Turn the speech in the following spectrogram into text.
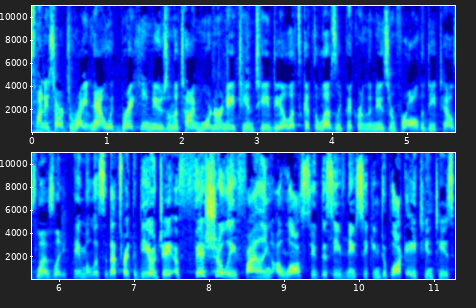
Fast Money starts right now with breaking news on the Time Warner and AT&T deal. Let's get to Leslie Picker in the newsroom for all the details. Leslie. Hey, Melissa, that's right. The DOJ officially filing a lawsuit this evening seeking to block AT&T's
